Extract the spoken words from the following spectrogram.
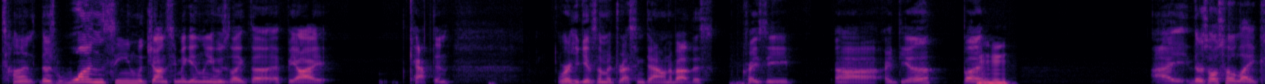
ton there's one scene with John C. McGinley who's like the FBI captain where he gives them a dressing down about this crazy uh, idea, but Mm-hmm. I there's also like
